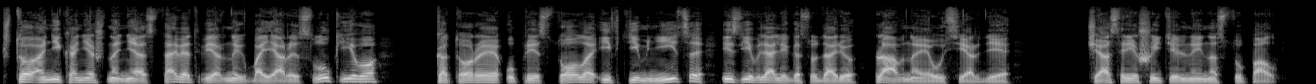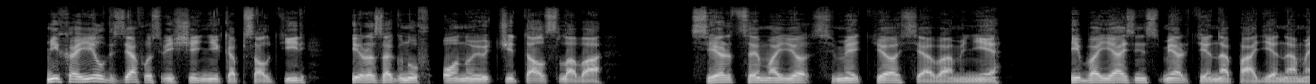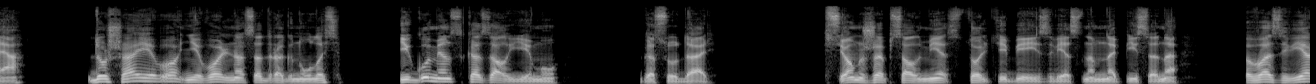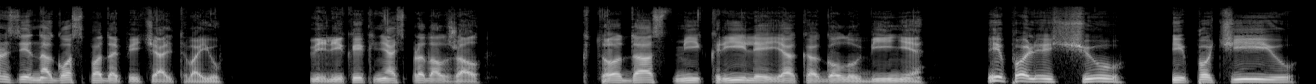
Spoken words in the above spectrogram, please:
что они, конечно, не оставят верных бояр и слуг его, — которые у престола и в темнице изъявляли государю равное усердие. Час решительный наступал. Михаил, взяв у священника псалтирь и разогнув оную, читал слова «Сердце мое сметеся во мне, и боязнь смерти нападе на мя». Душа его невольно содрогнулась. Игумен сказал ему «Государь, в сем же псалме, столь тебе известном, написано «Возверзи на Господа печаль твою». Великий князь продолжал «Кто даст ми криле, яко голубине, и полещу, и почию».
